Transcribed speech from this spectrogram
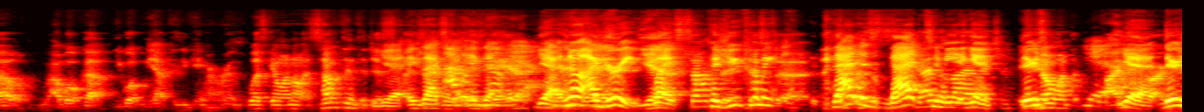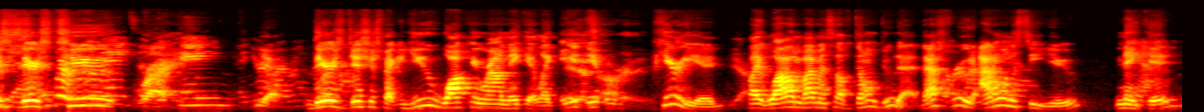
oh, I woke up. You woke me up because you came in my room. What's going on? Something to just Yeah, exactly, I right would know, exactly. yeah. Yeah, no, I agree. Yeah, Like, because you coming- to- That is that to me again. violation. You there's- don't want the Yeah. Yeah, there's- just- there's If two- roommates and we're Right. paying and you're Yeah. in my room, There's disrespect. You walking around naked, like Yeah, it, it- period. Yeah. Like while I'm by myself, don't do that. That's rude. I don't want to see you yeah, naked.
